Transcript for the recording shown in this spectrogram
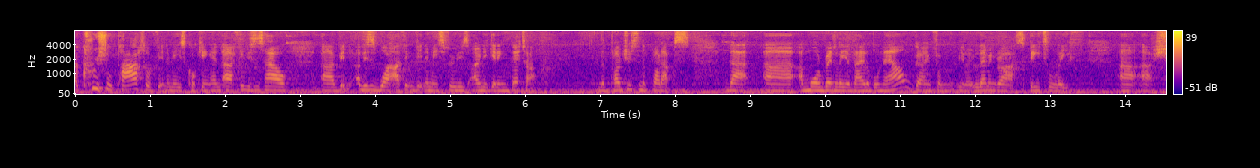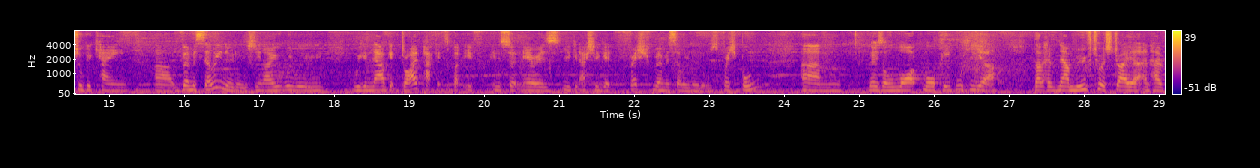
a crucial part of Vietnamese cooking. And I think this is how, uh, this is why I think Vietnamese food is only getting better. The produce and the products that uh, are more readily available now, going from you know lemongrass, betel leaf, uh, uh, sugar cane, uh, vermicelli noodles. You know, we, we we can now get dry packets, but if in certain areas you can actually get fresh vermicelli noodles, fresh bun. Um, there's a lot more people here that have now moved to Australia and have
